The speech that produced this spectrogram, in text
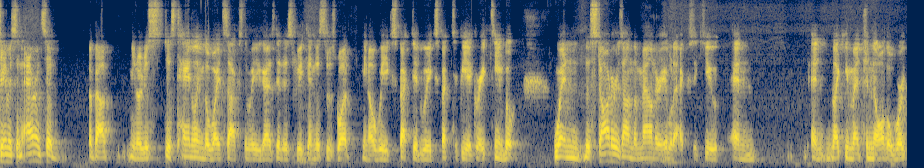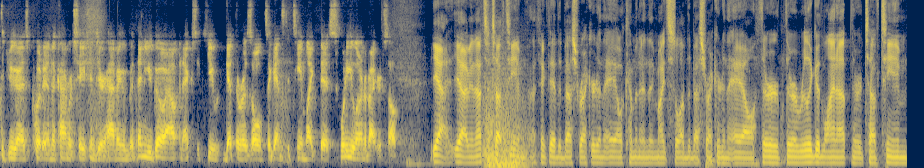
Jameson, Aaron said about you know just just handling the White Sox the way you guys did this weekend. This was what you know we expected. We expect to be a great team, but when the starters on the mound are able to execute and and like you mentioned, all the work that you guys put in, the conversations you're having, but then you go out and execute, and get the results against a team like this. What do you learn about yourself? Yeah, yeah. I mean, that's a tough team. I think they have the best record in the AL coming in. They might still have the best record in the AL. They're they're a really good lineup. They're a tough team.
